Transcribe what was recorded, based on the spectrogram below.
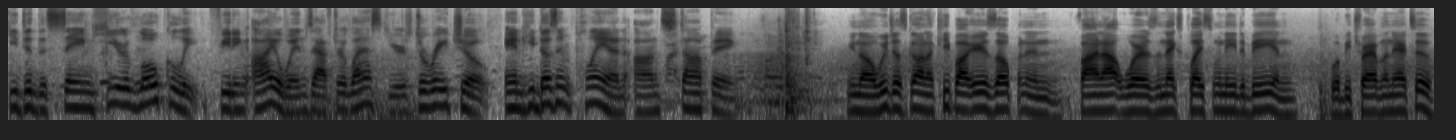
He did the same here locally, feeding Iowans after last year's derecho. And he doesn't plan on stopping. You know, we're just gonna keep our ears open and find out where's the next place we need to be and we'll be traveling there too.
